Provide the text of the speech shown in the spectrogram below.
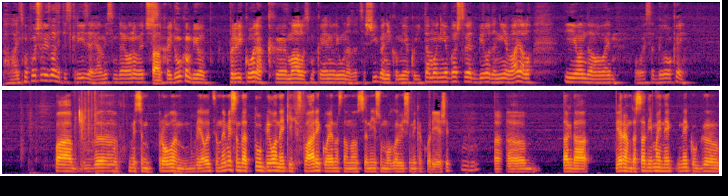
Pa valjda smo počeli izlaziti iz krize, ja mislim da je ono već Pa. sa Hajdukom bio prvi korak, e, malo smo krenuli unazad sa Šibenikom, iako i tamo nije baš sve bilo da nije valjalo i onda ovaj, ovo je sad bilo ok. Pa, e, mislim, problem u Bjelici, ne mislim da tu bilo nekih stvari koje jednostavno se nisu mogle više nikako riješiti. Mhm. E, Tako da, vjerujem da sad ima i nek- nekog e,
